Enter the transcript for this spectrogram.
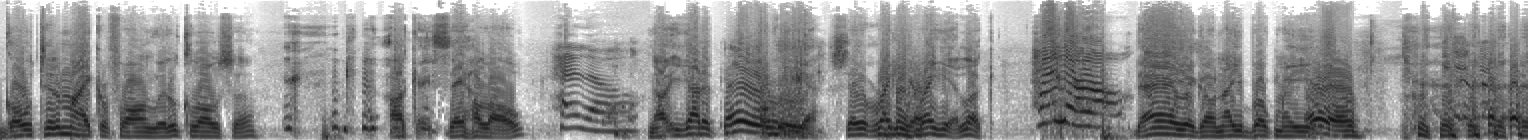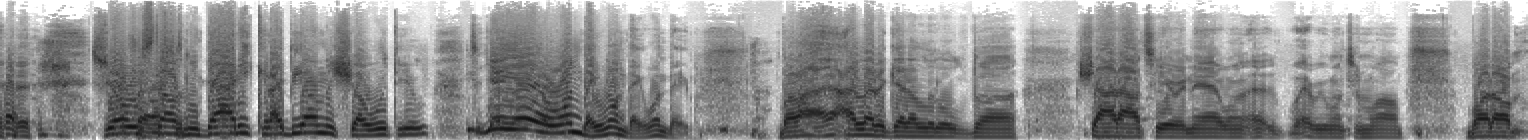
go to the microphone a little closer. Okay, say hello. Hello. No, you got to over here. Say it right here, right here. Look. Hello. There you go. Now you broke my ear. Oh, She always tells me, "Daddy, can I be on the show with you?" I said, "Yeah, yeah, one day, one day, one day." But I, I let her get a little uh, shout outs here and there uh, every once in a while. But um,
